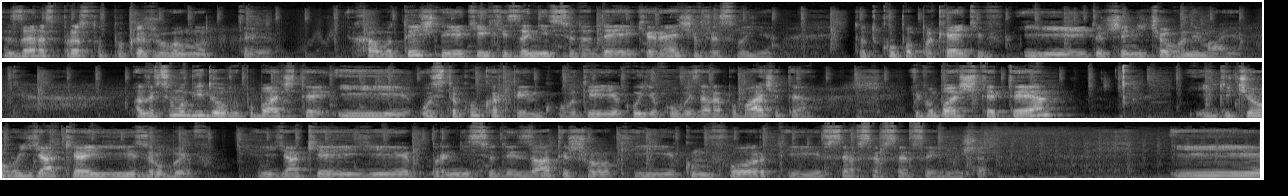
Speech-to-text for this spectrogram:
зараз просто покажу вам от е, хаотично, я тільки заніс сюди деякі речі вже свої. Тут купа пакетів і тут ще нічого немає. Але в цьому відео ви побачите і ось таку картинку, от яку, яку ви зараз побачите, і побачите те, і до чого, як я її зробив. Як я її приніс сюди затишок, і комфорт, і все, все, все, все інше. І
